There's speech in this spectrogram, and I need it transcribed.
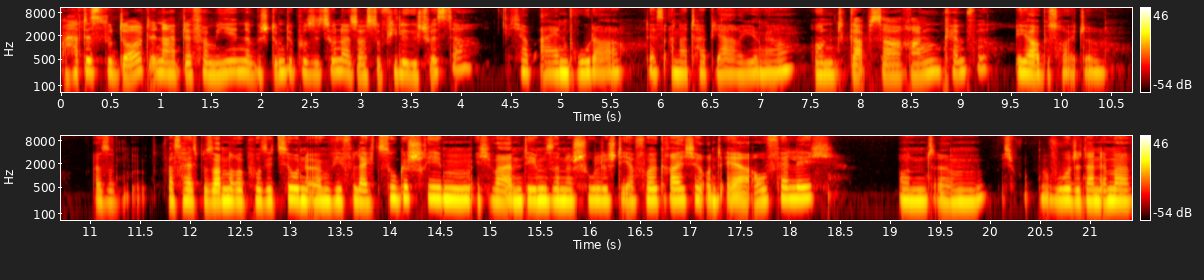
hattest du dort innerhalb der Familie eine bestimmte Position? Also hast du viele Geschwister? Ich habe einen Bruder, der ist anderthalb Jahre jünger. Und gab es da Rangkämpfe? Ja, bis heute also was heißt besondere Position irgendwie vielleicht zugeschrieben. Ich war in dem Sinne schulisch die erfolgreiche und eher auffällig. Und ähm, ich wurde dann immer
